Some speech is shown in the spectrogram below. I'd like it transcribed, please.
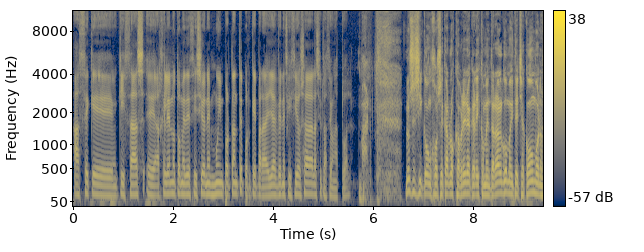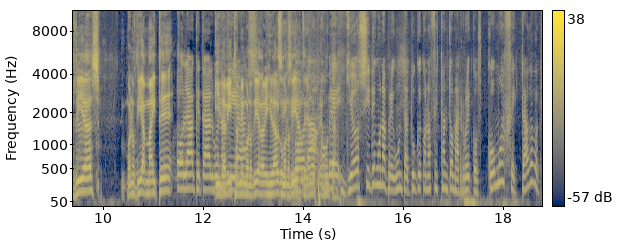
hace que quizás eh, Argelia no tome decisiones muy importantes porque para ella es beneficiosa la situación actual. Bueno, no sé si con José Carlos Cabrera queréis comentar algo. Maite Chacón, buenos días. Buenos días, Maite. Hola, ¿qué tal? Buenos y David también, buenos días. David Hidalgo, buenos días. Hola, hombre, yo sí tengo una pregunta. Tú que conoces tanto Marruecos, ¿cómo ha afectado? Porque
